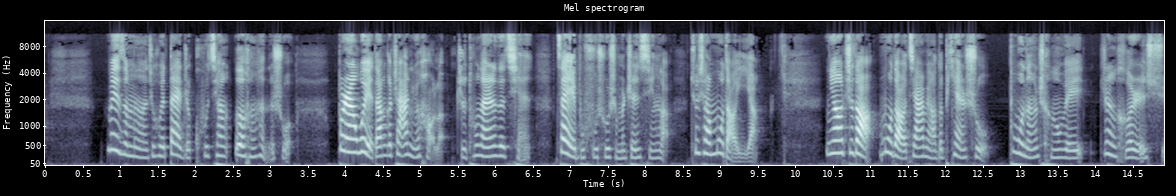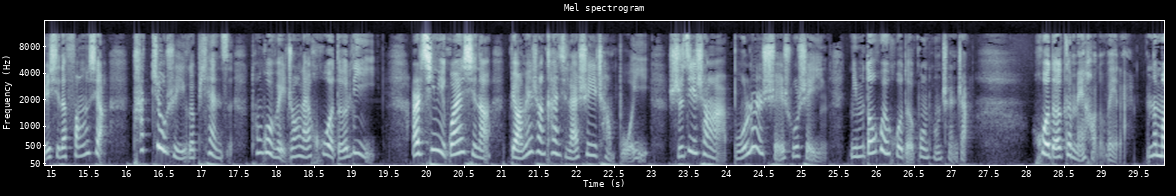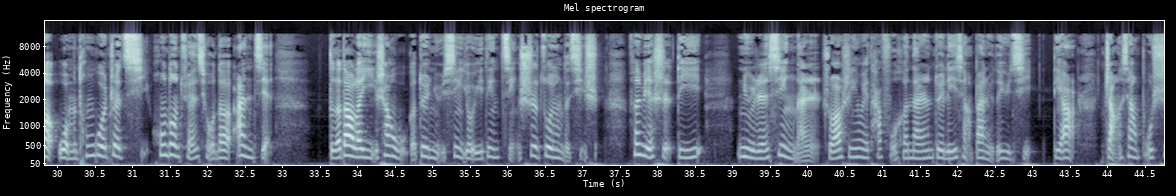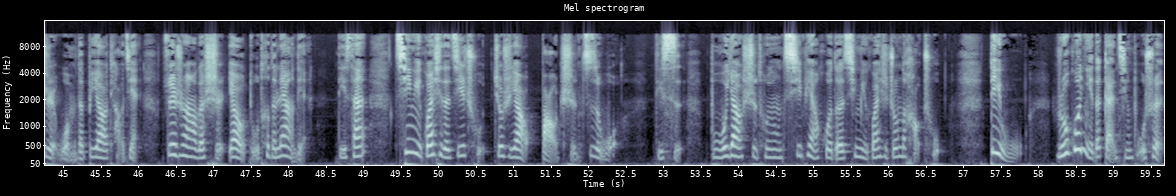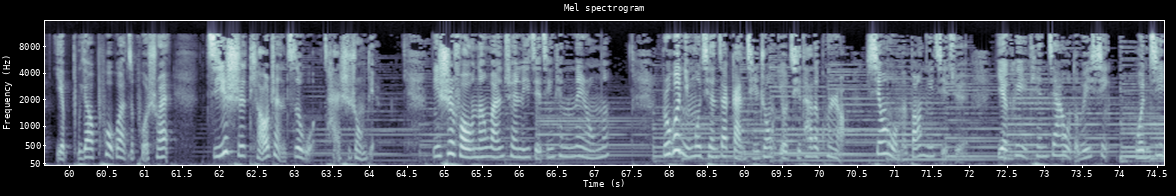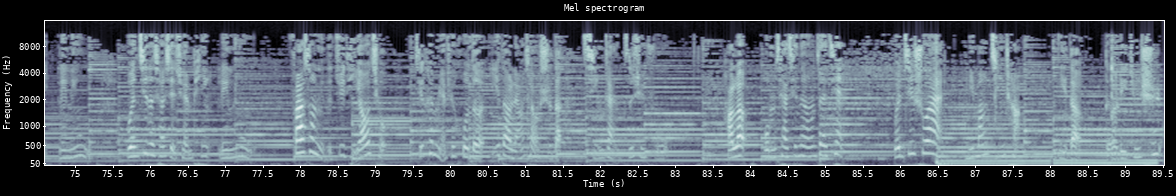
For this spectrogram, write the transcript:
妹子们呢，就会带着哭腔，恶狠狠地说：“不然我也当个渣女好了，只图男人的钱，再也不付出什么真心了。”就像木岛一样，你要知道，木岛佳苗的骗术不能成为任何人学习的方向，他就是一个骗子，通过伪装来获得利益。而亲密关系呢，表面上看起来是一场博弈，实际上啊，不论谁输谁赢，你们都会获得共同成长，获得更美好的未来。那么，我们通过这起轰动全球的案件，得到了以上五个对女性有一定警示作用的启示，分别是：第一，女人吸引男人主要是因为她符合男人对理想伴侣的预期；第二，长相不是我们的必要条件，最重要的是要有独特的亮点；第三，亲密关系的基础就是要保持自我；第四，不要试图用欺骗获得亲密关系中的好处；第五。如果你的感情不顺，也不要破罐子破摔，及时调整自我才是重点。你是否能完全理解今天的内容呢？如果你目前在感情中有其他的困扰，希望我们帮你解决，也可以添加我的微信文姬零零五，文姬的小写全拼零零五，发送你的具体要求，即可免费获得一到两小时的情感咨询服务。好了，我们下期内容再见。文姬说爱，迷茫情场。的得力军师。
